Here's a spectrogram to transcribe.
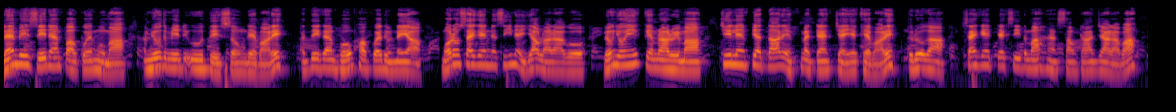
လမ်းဘေးဈေးတန်းပောက်ကွဲမှုမှာအမျိုးသမီးတဦးသေဆုံးခဲ့ပါတယ်။အသေးခံဘုံဖောက်ကွဲသူနှစ်ယောက်မော်တော်ဆိုင်ကယ်နှစ်စီးနဲ့ရောက်လာတာကိုလုံခြုံရေးကင်မရာတွေမှာကြည်လင်ပြတ်သားတဲ့မှတ်တမ်းကြံရက်ခဲ့ပါတယ်။သူတို့ကဆိုင်ကယ်တက္ကစီသမားဟန်ဆောင်ထားကြတာပါ။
